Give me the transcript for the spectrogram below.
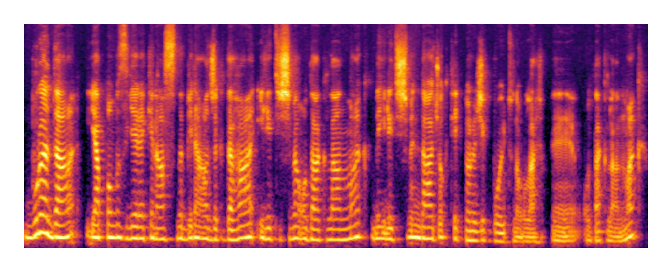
Burada yapmamız gereken aslında birazcık daha iletişime odaklanmak ve iletişimin daha çok teknolojik boyutuna ulaş, e, odaklanmak.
